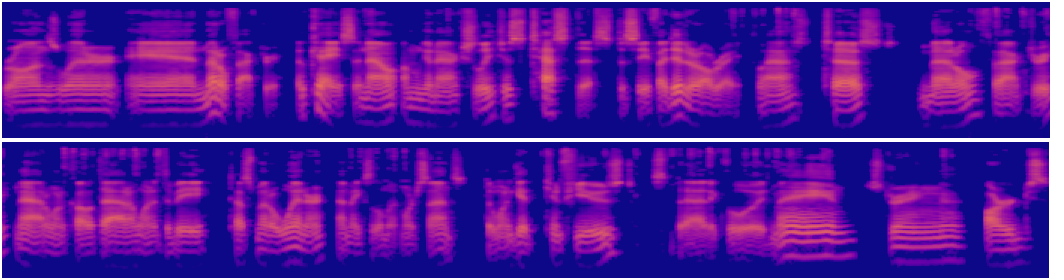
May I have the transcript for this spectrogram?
bronze winner, and medal factory. Okay, so now I'm going to actually just test this to see if I did it all right. Class, test, medal factory. Nah, I don't want to call it that. I want it to be test medal winner. That makes a little bit more sense. Don't want to get confused. Static void main, string, args,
